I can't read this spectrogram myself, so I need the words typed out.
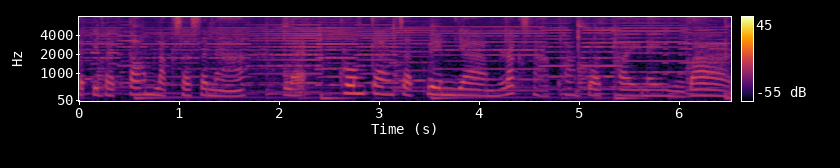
ปฏิบัติตามหลักศาสนา และโครงการจัดเวรยามรักษาความปลอดภัยในหมู่บ้าน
